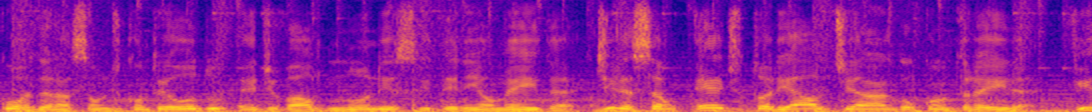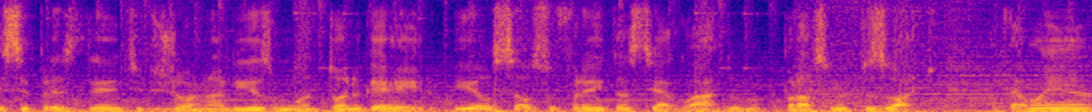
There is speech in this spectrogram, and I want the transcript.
Coordenação de conteúdo, Edivaldo Nunes e Deni Almeida. Direção editorial, Tiago Contreira. Vice-presidente de jornalismo, Antônio Guerreiro. E eu, Celso Freitas, te aguardo no próximo episódio. Até amanhã.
